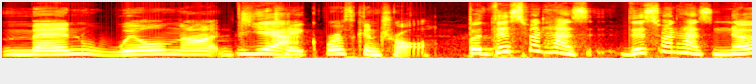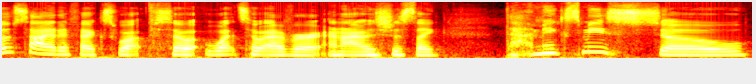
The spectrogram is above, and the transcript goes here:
men will not Yeah. take birth control. But this one has this one has no side effects whatso- whatsoever, and I was just like, that makes me so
